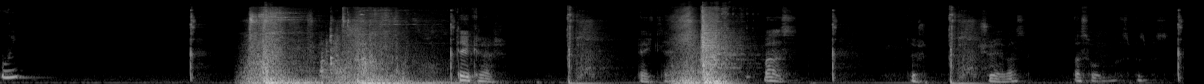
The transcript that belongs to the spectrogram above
Uy. Tekrar. Bekle. Bas. Dur. Şuraya bas. Bas oğlum bas bas bas.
